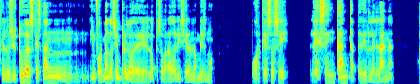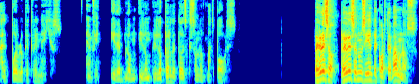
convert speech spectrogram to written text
que los youtubers que están informando siempre lo de López Obrador hicieran lo mismo. Porque eso sí, les encanta pedirle lana al pueblo que creen ellos. En fin, y, lo, peor de todo es que son los más pobres. Regreso, regreso en un siguiente corte, vámonos.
